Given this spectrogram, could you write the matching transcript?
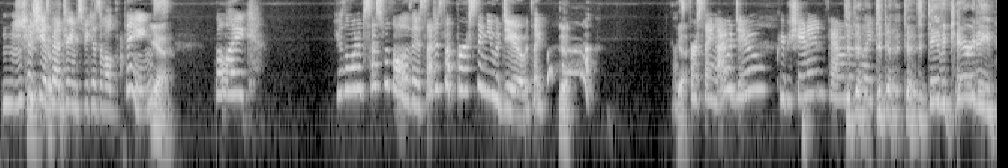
because she's she has bad dreams because of all the things. yeah, But like, you're the one obsessed with all of this. That is the first thing you would do. It's like, Yeah. ah. That's Yeah. the first thing I would do. Creepy Shannon found d- like, d- David Carradine.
